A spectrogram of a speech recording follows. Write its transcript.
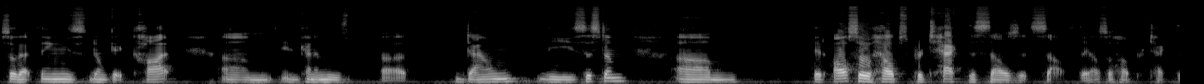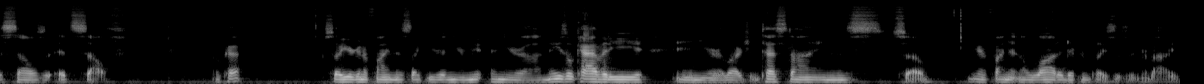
so that things don't get caught um, and kind of move uh, down the system. Um, it also helps protect the cells itself. They also help protect the cells itself. Okay, so you're going to find this like you're in your in your uh, nasal cavity, in your large intestines. So you're going to find it in a lot of different places in your body.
